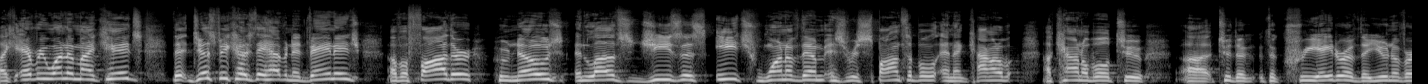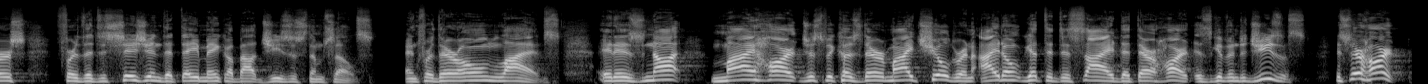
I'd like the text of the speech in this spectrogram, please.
Like every one of my kids, that just because they have an advantage of a father who knows and loves Jesus, each one of them is responsible and accountable, accountable to, uh, to the, the creator of the universe for the decision that they make about Jesus themselves and for their own lives. It is not my heart just because they're my children. I don't get to decide that their heart is given to Jesus. It's their heart,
